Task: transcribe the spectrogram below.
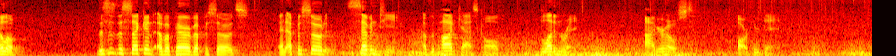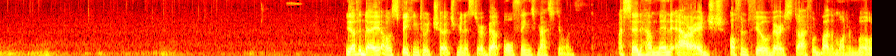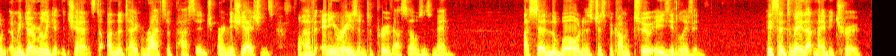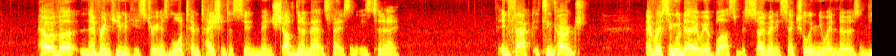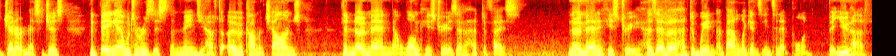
Hello. This is the second of a pair of episodes, and episode 17 of the podcast called Blood and Rain. I'm your host, Arthur Dane. The other day, I was speaking to a church minister about all things masculine. I said how men our age often feel very stifled by the modern world, and we don't really get the chance to undertake rites of passage or initiations or have any reason to prove ourselves as men. I said the world has just become too easy to live in. He said to me that may be true. However, never in human history has more temptation to sin been shoved in a man's face than it is today. In fact, it's encouraged. Every single day, we are blasted with so many sexual innuendos and degenerate messages that being able to resist them means you have to overcome a challenge that no man in our long history has ever had to face. No man in history has ever had to win a battle against internet porn, but you have.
